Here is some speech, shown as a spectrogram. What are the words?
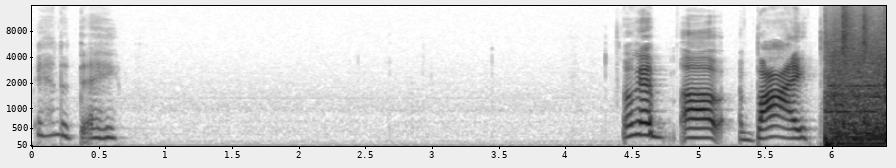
and a day. Okay, uh, bye.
